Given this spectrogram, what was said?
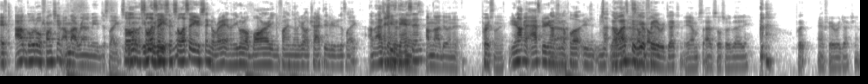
If I go to a function, I'm not randomly just like So, Even- so even let's when you say so let's say you're single, right? And then you go to a bar, you find another girl attractive, you're just like, I'm asking. and asking. she's her to dancing. Dance. I'm not doing it personally. You're not gonna ask her. You're not just gonna pull up. You're just not, No, that's because you're afraid of rejection. Yeah, I'm I have social anxiety But and fear of rejection.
